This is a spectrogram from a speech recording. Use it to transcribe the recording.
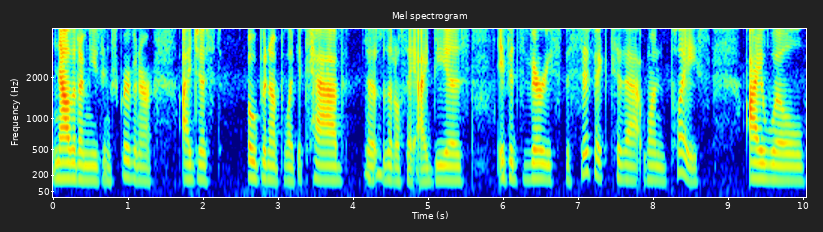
now that I'm using Scrivener, I just open up like a tab that, that'll say ideas. If it's very specific to that one place, I will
